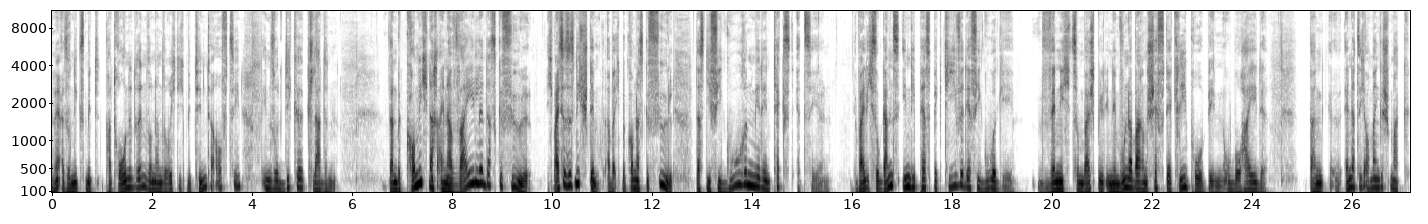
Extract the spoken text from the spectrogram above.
Ne, also nichts mit Patrone drin, sondern so richtig mit Tinte aufziehen, in so dicke Kladden. Dann bekomme ich nach einer Weile das Gefühl, ich weiß, dass es nicht stimmt, aber ich bekomme das Gefühl, dass die Figuren mir den Text erzählen, weil ich so ganz in die Perspektive der Figur gehe. Wenn ich zum Beispiel in dem wunderbaren Chef der Kripo bin, Ubo Heide, dann äh, ändert sich auch mein Geschmack.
